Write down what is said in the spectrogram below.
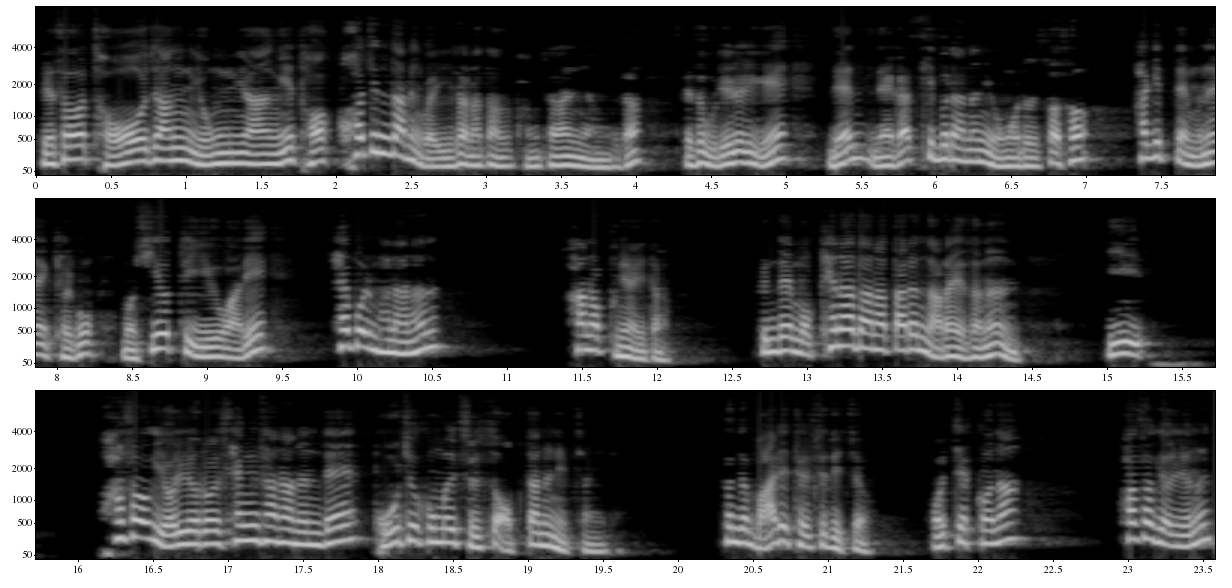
그래서 저장 용량이 더 커진다는 거예요. 이산화탄소 방출하는 양보다. 그래서 우리를 이게 낸 네가티브라는 용어를 써서 하기 때문에 결국 뭐 CO2 EUR이 해볼 만한 산업 분야이다. 근데 뭐 캐나다나 다른 나라에서는 이 화석 연료를 생산하는데 보조금을 줄 수 없다는 입장이죠. 그런데 말이 될 수도 있죠. 어쨌거나 화석 연료는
